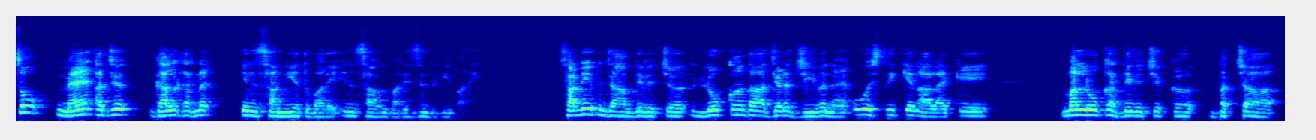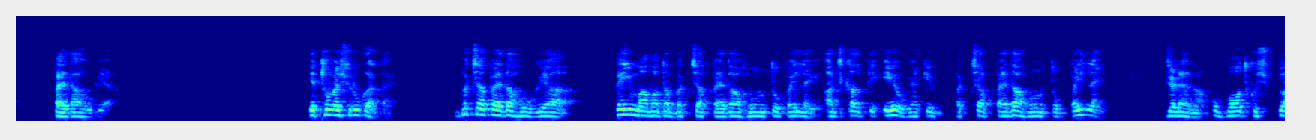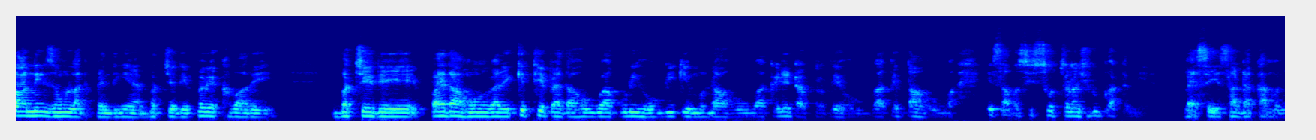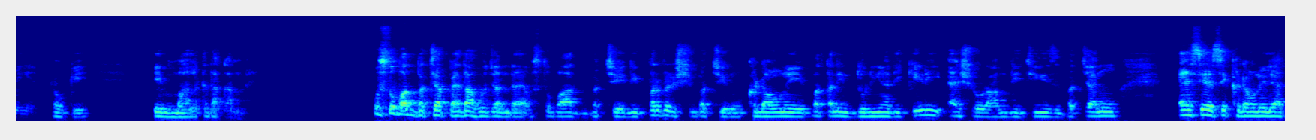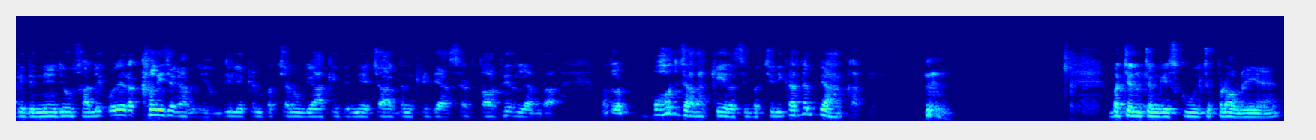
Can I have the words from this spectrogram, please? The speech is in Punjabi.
ਸੋ ਮੈਂ ਅੱਜ ਗੱਲ ਕਰਨਾ ਇਨਸਾਨੀਅਤ ਬਾਰੇ, ਇਨਸਾਨ ਬਾਰੇ, ਜ਼ਿੰਦਗੀ ਬਾਰੇ। ਸਾਡੇ ਪੰਜਾਬ ਦੇ ਵਿੱਚ ਲੋਕਾਂ ਦਾ ਜਿਹੜਾ ਜੀਵਨ ਹੈ, ਉਹ ਇਸ ਤਰੀਕੇ ਨਾਲ ਹੈ ਕਿ ਮੰਨ ਲਓ ਘਰ ਦੇ ਵਿੱਚ ਇੱਕ ਬੱਚਾ ਪੈਦਾ ਹੋ ਗਿਆ। ਇੱਥੋਂ ਮੈਂ ਸ਼ੁਰੂ ਕਰਦਾ ਹੈ। ਬੱਚਾ ਪੈਦਾ ਹੋ ਗਿਆ, ਕਈ ਮਾਵਾਂ ਤਾਂ ਬੱਚਾ ਪੈਦਾ ਹੋਣ ਤੋਂ ਪਹਿਲਾਂ ਹੀ ਅੱਜ ਕੱਲ ਤੇ ਇਹ ਹੋ ਗਿਆ ਕਿ ਬੱਚਾ ਪੈਦਾ ਹੋਣ ਤੋਂ ਪਹਿਲਾਂ ਹੀ ਜਿਹੜਾ ਨਾ, ਉਹ ਬਹੁਤ ਕੁਝ ਪਲਾਨਿੰਗਸ ਹੋਣ ਲੱਗ ਪੈਂਦੀਆਂ ਬੱਚੇ ਦੇ ਭਵਿੱਖ ਬਾਰੇ। ਬੱਚੇ ਦੇ ਪੈਦਾ ਹੋਣ ਬਾਰੇ ਕਿੱਥੇ ਪੈਦਾ ਹੋਊਗਾ, ਕੁੜੀ ਹੋਊਗੀ ਕਿ ਮੁੰਡਾ ਹੋਊਗਾ, ਕਿਹੜੇ ਡਾਕਟਰ ਤੇ ਹੋਊਗਾ, ਕਿੱਦਾਂ ਹੋਊਗਾ, ਇਹ ਸਭ ਅਸੀਂ ਸੋਚਣਾ ਸ਼ੁਰੂ ਕਰ ਦਿੰਦੇ ਹਾਂ। ਵੈਸੇ ਇਹ ਸਾਡਾ ਕੰਮ ਨਹੀਂ ਹੈ, ਕਿਉਂਕਿ ਇਹ ਮਾਲਕ ਦਾ ਕੰਮ ਹੈ। ਉਸ ਤੋਂ ਬਾਅਦ ਬੱਚਾ ਪੈਦਾ ਹੋ ਜਾਂਦਾ ਹੈ, ਉਸ ਤੋਂ ਬਾਅਦ ਬੱਚੇ ਦੀ ਪਰਵਰਿਸ਼ ਬੱਚੇ ਨੂੰ ਖਿਡੌਣੇ ਪਤਾ ਨਹੀਂ ਦੁਨੀਆ ਦੀ ਕਿਹੜੀ ਐਸ਼ੋਰਾਮ ਦੀ ਚੀਜ਼ ਬੱਚਿਆਂ ਨੂੰ ਐਸੇ ਐਸੇ ਖਿਡੌਣੇ ਲਿਆ ਕੇ ਦਿੰਦੇ ਆ ਜੋ ਸਾਡੇ ਕੋਲੇ ਰੱਖਣ ਲਈ ਜਗ੍ਹਾ ਵੀ ਨਹੀਂ ਹੁੰਦੀ, ਲੇਕਿਨ ਬੱਚਿਆਂ ਨੂੰ ਲਿਆ ਕੇ ਦਿੰਦੇ ਆ, ਚਾਰ ਦਿਨ ਖੇਡਿਆ ਸਿੱਟਤਾ ਫਿਰ ਲਿਆਂਦਾ। ਮਤਲਬ ਬਹੁਤ ਜ਼ਿਆਦਾ ਕੇਅਰ ਅਸੀਂ ਬੱਚੇ ਦੀ ਕਰਦੇ ਪਿਆਰ ਕਰਦੇ ਹਾਂ। ਬੱਚੇ ਨੂੰ ਚੰਗੇ ਸਕੂਲ 'ਚ ਪੜਾਉਣੇ ਹੈ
